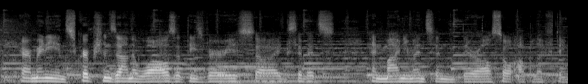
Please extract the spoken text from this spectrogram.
There are many inscriptions on the walls at these various uh, exhibits and monuments, and they're also uplifting.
